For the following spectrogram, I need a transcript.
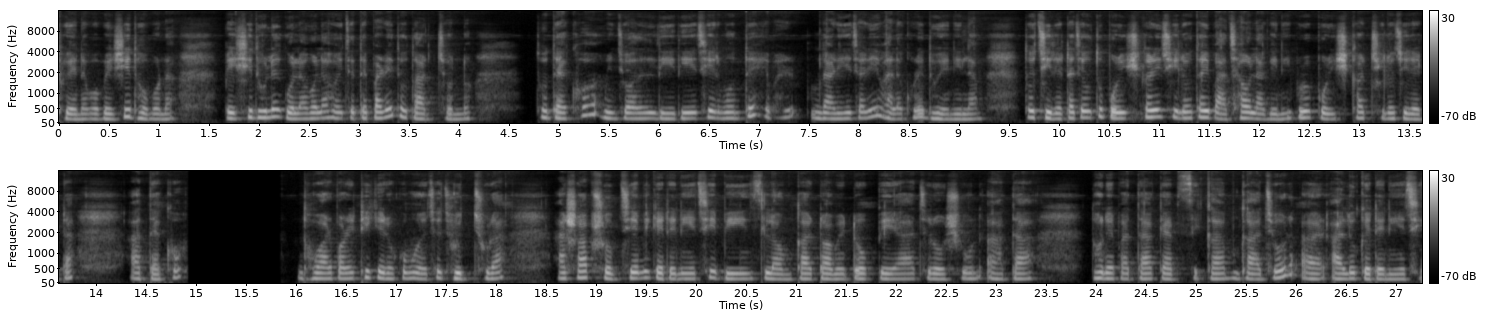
ধুয়ে নেব। বেশি ধোবো না। বেশি ধুলে গোলা গোলা হয়ে যেতে পারে তো তার জন্য। তো দেখো, আমি জল দিয়ে দিয়েছি এর মধ্যে, এবার দাঁড়িয়ে চাড়িয়ে ভালো করে ধুয়ে নিলাম। তো চিড়েটা যেহেতু পরিষ্কারই ছিল, তাই বাছাও লাগেনি, পুরো পরিষ্কার ছিল চিড়েটা। আর দেখো, ধোয়ার পরে ঠিক এরকম হয়েছে ঝুরঝুরা। আর সব সবজি আমি কেটে নিয়েছি, বিনস, লঙ্কা, টমেটো, পেঁয়াজ, রসুন, আদা, ধনেপাতা, ক্যাপসিকাম, গাজর আর আলু কেটে নিয়েছি।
